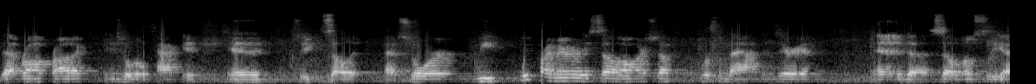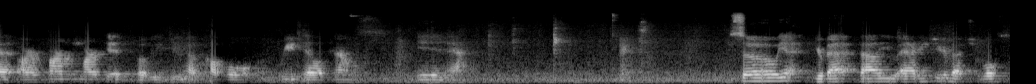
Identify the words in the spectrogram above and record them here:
that raw product into a little package, and so you can sell it at store. We we primarily sell all our stuff. We're from the Athens area, and uh, sell mostly at our farmers market, but we do have a couple retail accounts in Athens. So yeah, your value adding to your vegetables,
